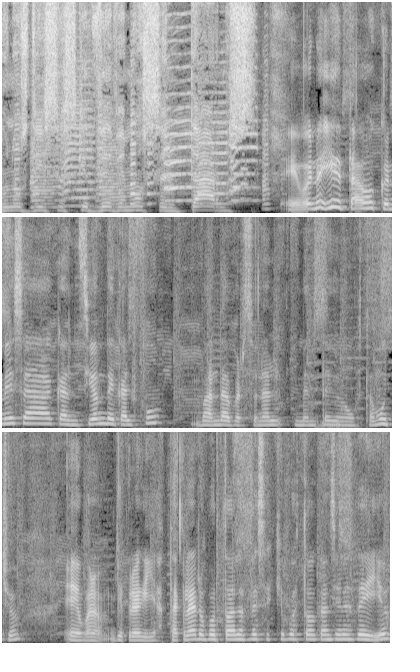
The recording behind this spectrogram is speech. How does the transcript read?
Tú nos dices que debemos sentarnos. Eh, bueno, ya estamos con esa canción de Calfú, banda personalmente que me gusta mucho. Eh, bueno, yo creo que ya está claro por todas las veces que he puesto canciones de ellos.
